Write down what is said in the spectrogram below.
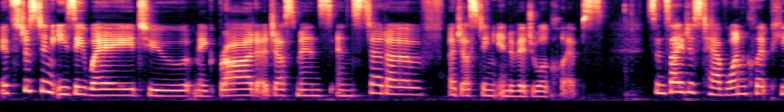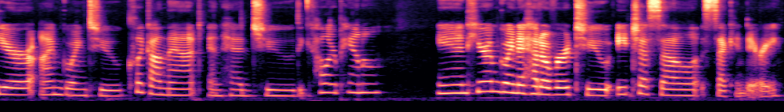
It's just an easy way to make broad adjustments instead of adjusting individual clips. Since I just have one clip here, I'm going to click on that and head to the color panel. And here I'm going to head over to HSL secondary.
